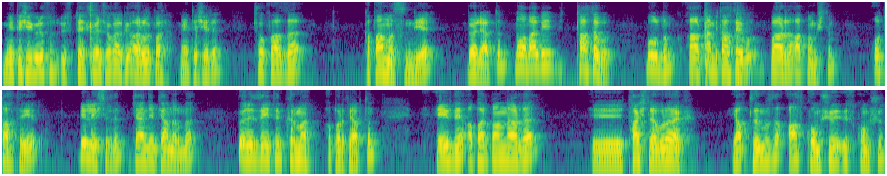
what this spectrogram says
menteşe görüyorsunuz üstte. Şöyle çok az bir aralık var menteşede. Çok fazla kapanmasın diye böyle yaptım. Normal bir tahta bu. Buldum. Artan bir tahtayı vardı atmamıştım. O tahtayı birleştirdim kendi imkanlarımla. Böyle zeytin kırma aparatı yaptım. Evde apartmanlarda e, taşla vurarak yaptığımızda alt komşu ve üst komşu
